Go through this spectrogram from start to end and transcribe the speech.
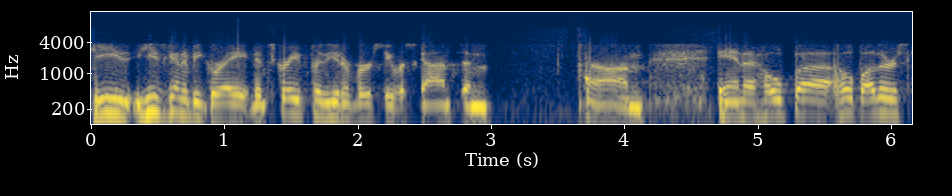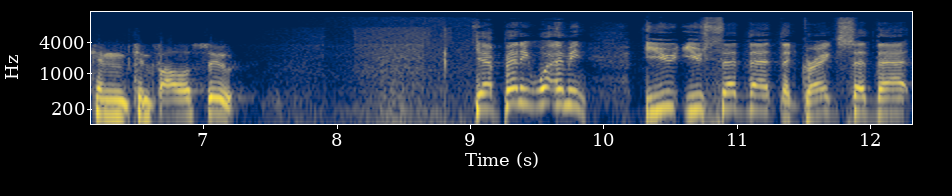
he he's going to be great, and it's great for the University of Wisconsin. Um, and I hope uh, hope others can can follow suit. Yeah, Benny. What I mean, you you said that that Greg said that.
